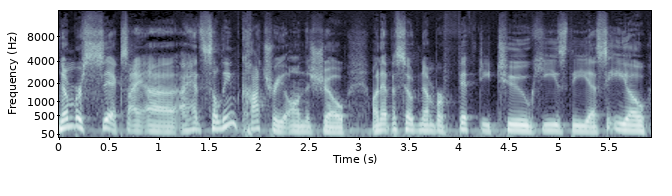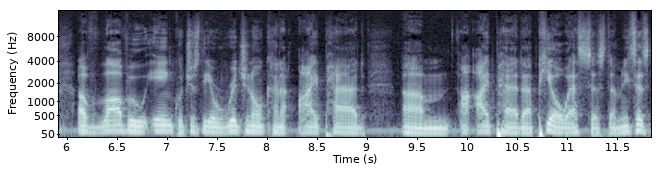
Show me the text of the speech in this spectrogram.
Number six, I uh, I had Saleem Khatri on the show on episode number fifty two. He's the uh, CEO of Lavu Inc., which is the original kind of iPad um, iPad uh, POS system. And he says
